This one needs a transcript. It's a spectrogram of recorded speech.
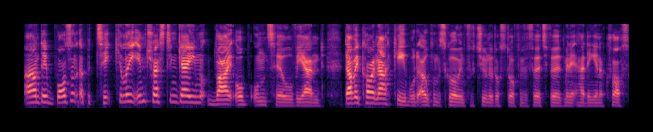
and it wasn't a particularly interesting game right up until the end. Dawid Kownacki would open the scoring for Fortuna Dusseldorf in the 33rd minute, heading in a cross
